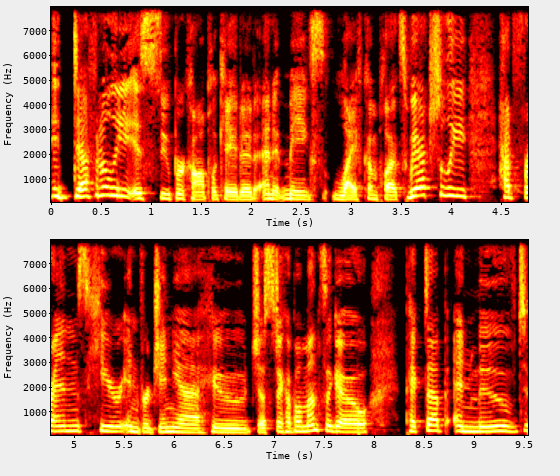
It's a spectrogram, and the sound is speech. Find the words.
it definitely is super complicated and it makes life complex. We actually had friends here in Virginia who just a couple months ago picked up and moved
